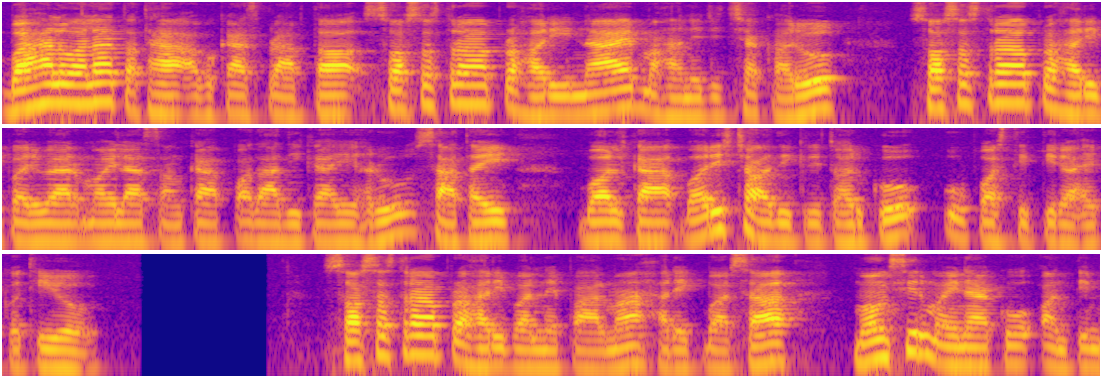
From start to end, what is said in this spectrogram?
बहालवाला तथा अवकाश प्राप्त सशस्त्र प्रहरी नायब महानिरीक्षकहरू सशस्त्र प्रहरी परिवार महिला सङ्घका पदाधिकारीहरू साथै बलका वरिष्ठ अधिकृतहरूको उपस्थिति रहेको थियो। सशस्त्र प्रहरी बल नेपालमा हरेक वर्ष मङ्सिर महिनाको अन्तिम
